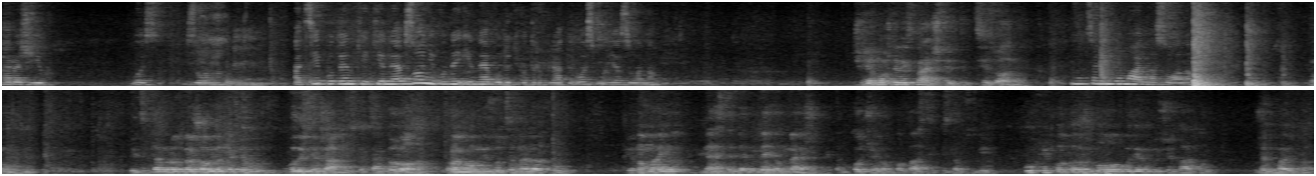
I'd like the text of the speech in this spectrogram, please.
гаражів. Ось зона. А ці будинки, які не в зоні, вони і не будуть потрапляти. Ось моя зона. Чи є можливість зменшити ці зони? Ну, це мінімальна зона. Ну, і це там розмежовує, наприклад, вулиця Жабівська, це дорога. Дорога внизу це наверху. І воно має нести для людей обмеження. Там хочу його покласти якісь там собі кухню коло того житлового будинку чи хату, вже не маю права.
